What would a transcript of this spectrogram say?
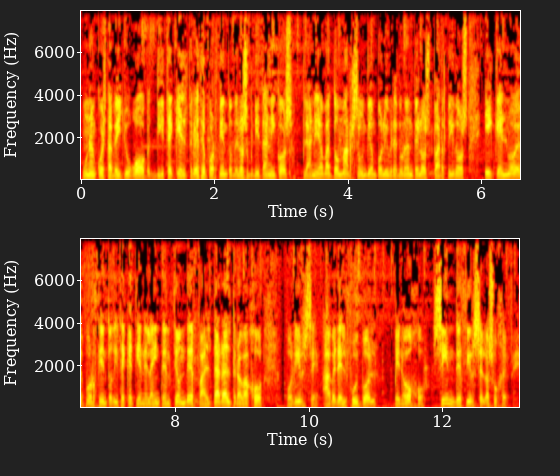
Una encuesta de YouGov dice que el 13% de los británicos planeaba tomarse un tiempo libre durante los partidos y que el 9% dice que tiene la intención de faltar al trabajo por irse a ver el fútbol, pero ojo, sin decírselo a su jefe.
